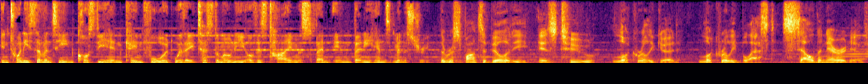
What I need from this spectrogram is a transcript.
In 2017, Kosti Hinn came forward with a testimony of his time spent in Benny Hinn's ministry. The responsibility is to look really good, look really blessed, sell the narrative,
